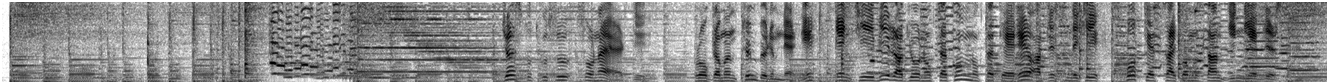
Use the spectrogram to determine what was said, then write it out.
Caz tutkusu sona erdi. Programın tüm bölümlerini ntvradio.com.tr adresindeki podcast sayfamızdan dinleyebilirsiniz.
